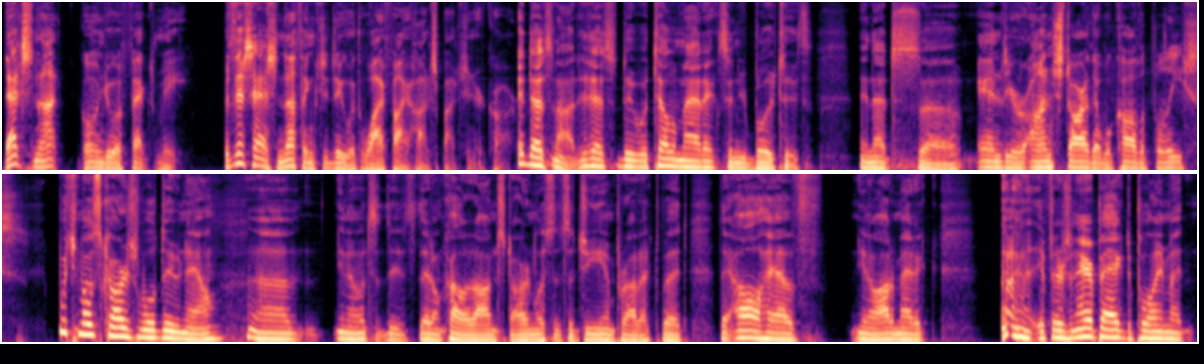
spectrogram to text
That's not going to affect me. But this has nothing to do with Wi-Fi hotspots in your car. It does not. It has to do with telematics and your Bluetooth, and that's uh, and your OnStar that will call the police. Which most cars will do now. Uh, you know, it's, it's they don't call it OnStar unless it's a GM product, but they all have you know automatic. if there's an airbag deployment,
